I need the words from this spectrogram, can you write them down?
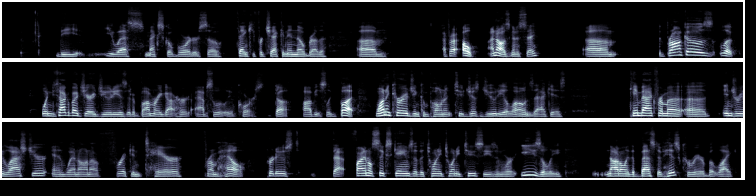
the U.S. Mexico border. So thank you for checking in, though, brother. Um, I forgot, oh, I know I was going to say. Um, the Broncos, look, when you talk about Jerry Jeudy, is it a bummer he got hurt? Absolutely, of course. Duh, obviously. But one encouraging component to just Jeudy alone, Zack, is came back from a, a injury last year and went on a freaking tear from hell. Produced that final six games of the 2022 season were easily not only the best of his career, but like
